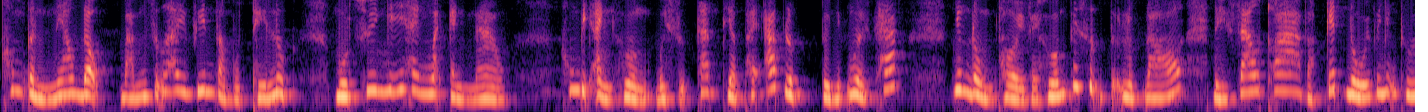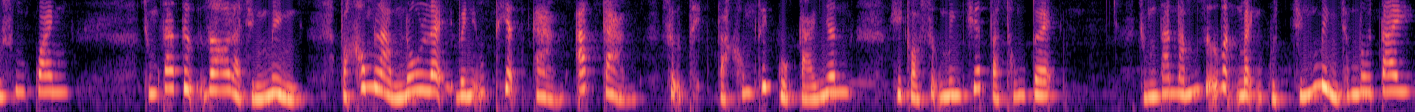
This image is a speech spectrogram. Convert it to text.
Không cần neo đậu, bám giữ hay vin vào một thế lực, một suy nghĩ hay ngoại cảnh nào. Không bị ảnh hưởng bởi sự can thiệp hay áp lực từ những người khác, nhưng đồng thời phải hướng cái sự tự lực đó để giao thoa và kết nối với những thứ xung quanh. Chúng ta tự do là chính mình và không làm nô lệ với những thiện cảm, ác cảm, sự thích và không thích của cá nhân khi có sự minh triết và thông tuệ. Chúng ta nắm giữ vận mệnh của chính mình trong đôi tay.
